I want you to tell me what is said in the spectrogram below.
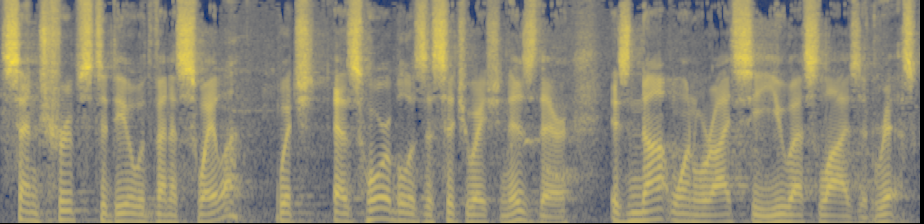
send troops to deal with Venezuela, which, as horrible as the situation is there, is not one where I see U.S. lives at risk.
